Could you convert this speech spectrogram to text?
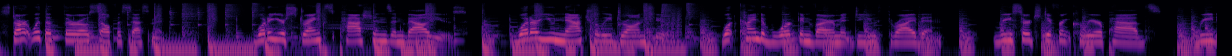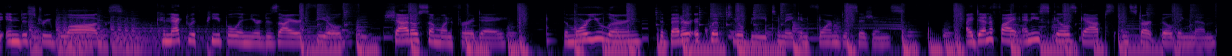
Start with a thorough self-assessment. What are your strengths, passions, and values? What are you naturally drawn to? What kind of work environment do you thrive in? Research different career paths, read industry blogs, connect with people in your desired field, shadow someone for a day. The more you learn, the better equipped you'll be to make informed decisions. Identify any skills gaps and start building them.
